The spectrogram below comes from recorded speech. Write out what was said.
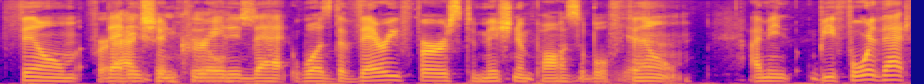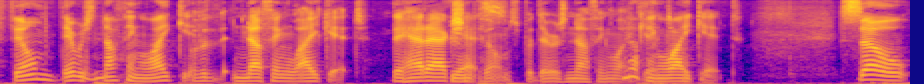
film For that has been created films. that was the very first Mission Impossible Yeah. film. I mean, before that film, there was nothing like it. Nothing like it. They had action Yes. films, but there was nothing like nothing it. like it. So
